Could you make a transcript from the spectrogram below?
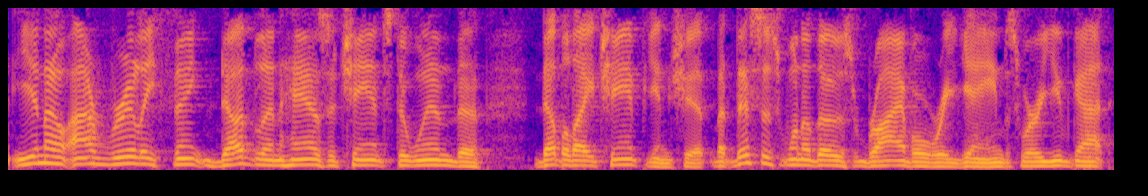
you know, I really think Dublin has a chance to win the Double A championship, but this is one of those rivalry games where you've got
